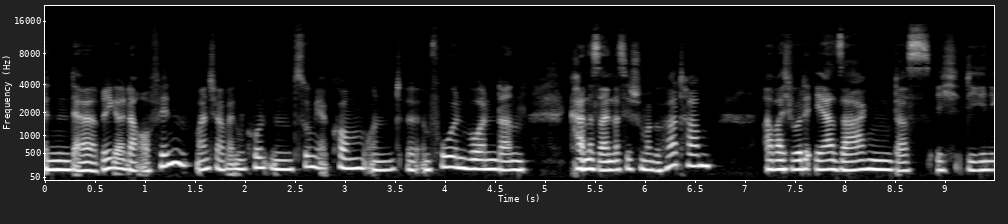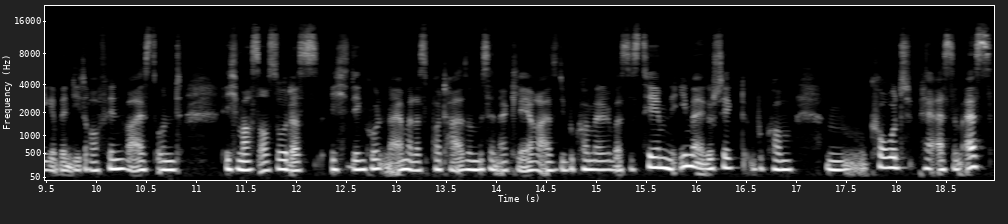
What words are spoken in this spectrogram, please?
in der Regel darauf hin. Manchmal, wenn Kunden zu mir kommen und äh, empfohlen wurden, dann kann es sein, dass sie schon mal gehört haben. Aber ich würde eher sagen, dass ich diejenige bin, die darauf hinweist. Und ich mache es auch so, dass ich den Kunden einmal das Portal so ein bisschen erkläre. Also die bekommen dann über das System eine E-Mail geschickt, bekommen einen Code per SMS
